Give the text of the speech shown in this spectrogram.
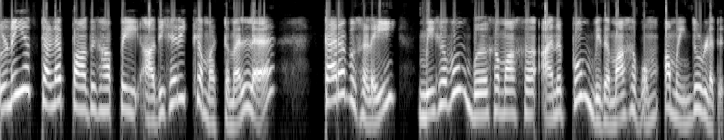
இணையதள பாதுகாப்பை அதிகரிக்க மட்டுமல்ல தரவுகளை மிகவும் வேகமாக அனுப்பும் விதமாகவும் அமைந்துள்ளது.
